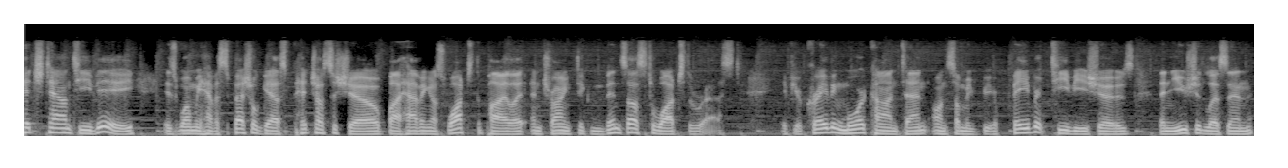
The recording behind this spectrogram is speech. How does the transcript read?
Pitchtown TV is when we have a special guest pitch us a show by having us watch the pilot and trying to convince us to watch the rest. If you're craving more content on some of your favorite TV shows, then you should listen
